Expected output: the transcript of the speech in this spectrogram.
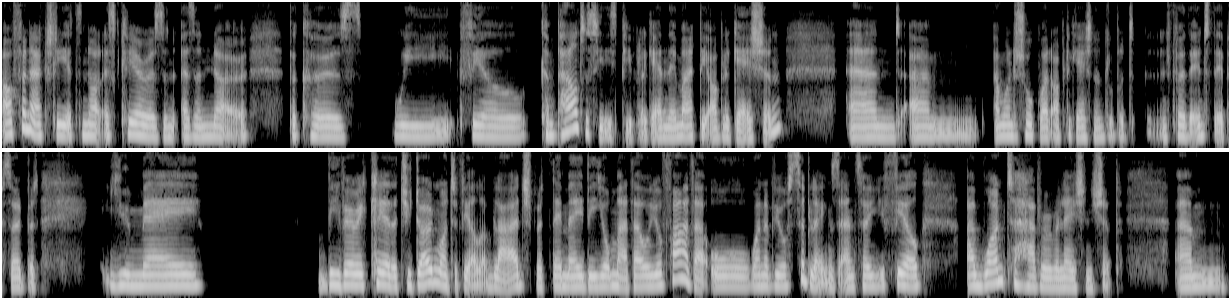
often actually it's not as clear as an, as a no, because we feel compelled to see these people again. There might be obligation. And um, I want to talk about obligation a little bit further into the episode, but you may be very clear that you don't want to feel obliged, but they may be your mother or your father or one of your siblings. And so you feel, I want to have a relationship um,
